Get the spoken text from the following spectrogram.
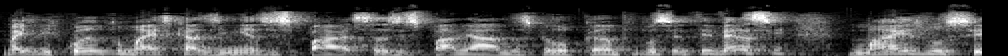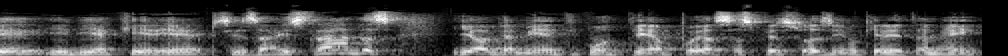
Mas e quanto mais casinhas esparsas, espalhadas pelo campo você tivesse, mais você iria querer precisar estradas. E, obviamente, com o tempo, essas pessoas iam querer também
